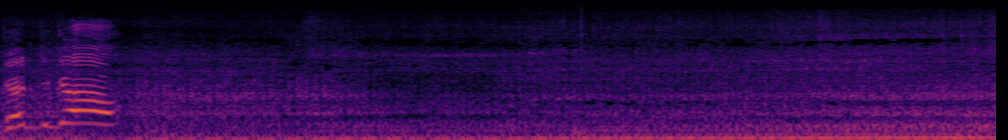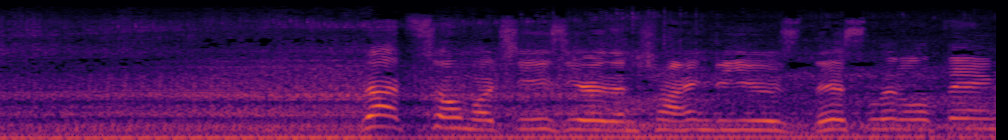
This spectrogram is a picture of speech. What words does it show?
Good to go. That's so much easier than trying to use this little thing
